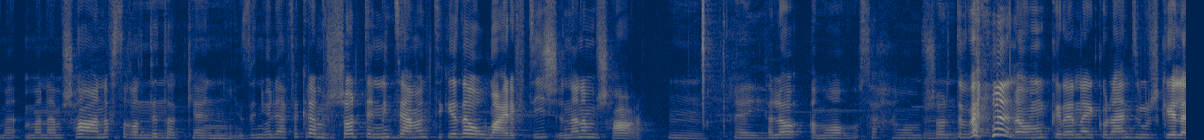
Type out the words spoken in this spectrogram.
ما, ما أنا مش هقع نفس غلطتك يعني. زين يقول لي على فكرة مش شرط إن انت عملتي كده وما عرفتيش إن أنا مش هعرف. أيوه. فلو ما هو صح هو مش شرط. فعلا. أو ممكن أنا يكون عندي مشكلة.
